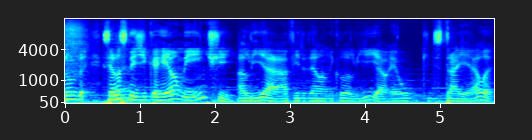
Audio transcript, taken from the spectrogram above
não, se ela se dedica realmente ali, a, a vida dela naquilo ali, é, é, o que distrai ela,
